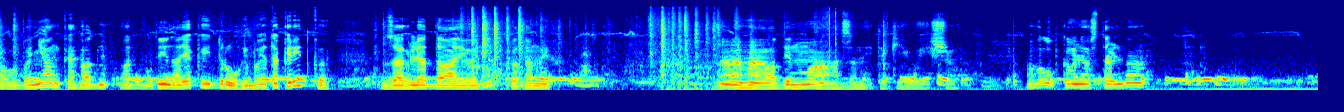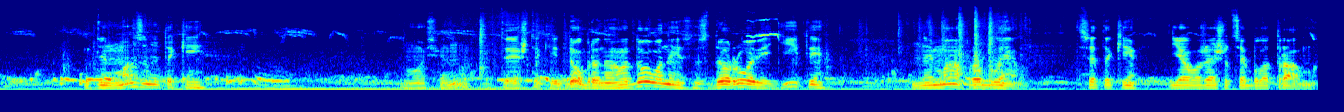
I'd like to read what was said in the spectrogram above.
голубеньонка, один, а який другий? Бо я так рідко заглядаю, рідко до них. Ага, один мазаний такий вийшов. Голубка у нього стальна. Один мазаний такий. Ось він ну, теж такий добре нагодований, здорові діти. Нема проблем. Все-таки я вважаю, що це була травма.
